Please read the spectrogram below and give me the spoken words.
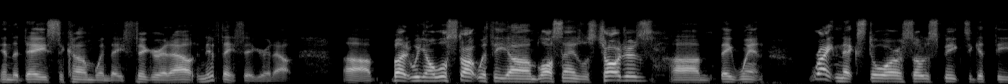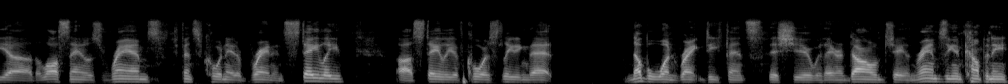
in the days to come when they figure it out, and if they figure it out. Uh, but we, you know, we'll start with the um, Los Angeles Chargers. Um, they went right next door, so to speak, to get the uh, the Los Angeles Rams defensive coordinator Brandon Staley. Uh, Staley, of course, leading that number one ranked defense this year with Aaron Donald, Jalen Ramsey, and company.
